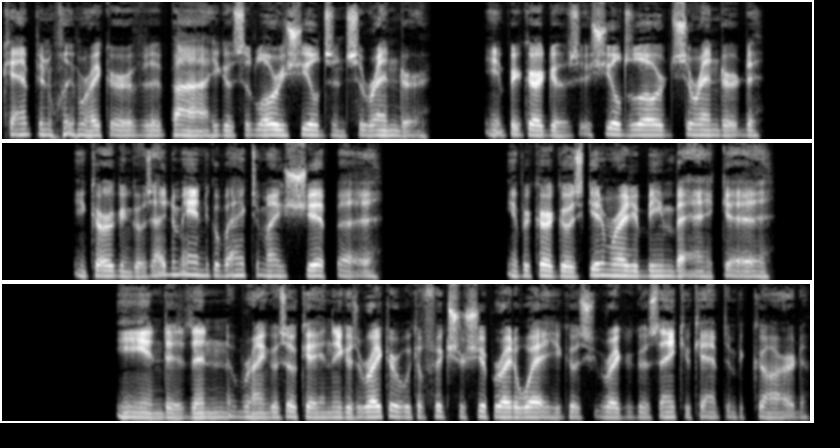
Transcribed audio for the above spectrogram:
Captain William Riker of the Pagh. He goes, lower your shields and surrender. And Picard goes, shields lowered, surrendered. And Kargan goes, I demand to go back to my ship. Uh, and Picard goes, get him ready to beam back. Uh, and uh, then Brian goes, okay. And then he goes, Riker, we can fix your ship right away. He goes, Riker goes, thank you, Captain Picard.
